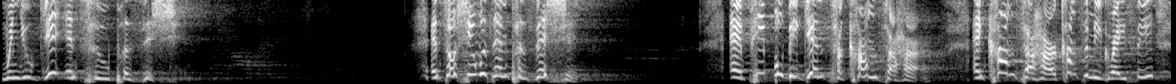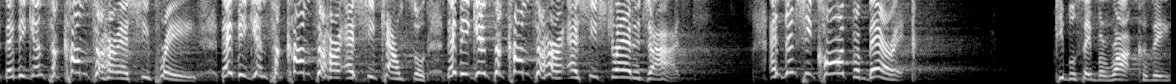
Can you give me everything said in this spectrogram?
when you get into position. And so she was in position. And people begin to come to her and come to her. Come to me, Gracie. They begin to come to her as she prayed. They begin to come to her as she counseled. They begin to come to her as she strategized. And then she called for Barak. People say Barak because they,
